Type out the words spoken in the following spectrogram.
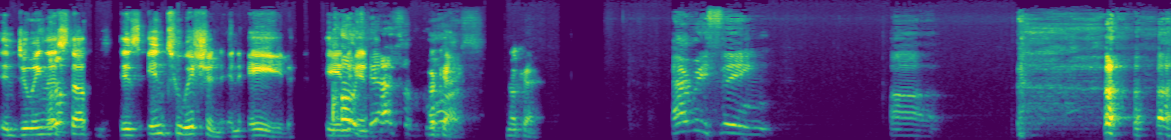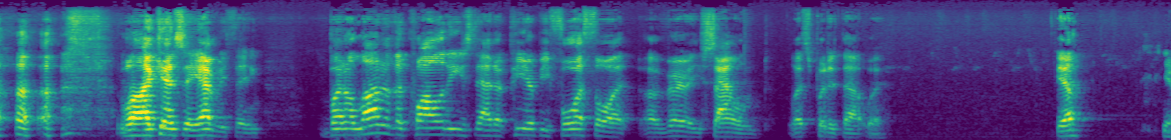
in doing this stuff? Is intuition an aid? In, oh in, yes, of course. Okay. Okay. Everything. Uh, well, I can't say everything, but a lot of the qualities that appear before thought are very sound. Let's put it that way. Yeah. Yeah.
